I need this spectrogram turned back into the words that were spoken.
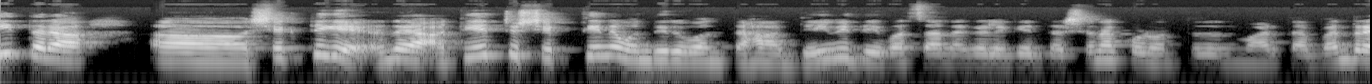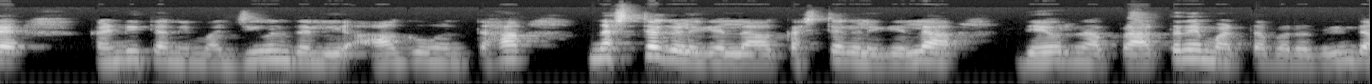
ಈ ತರ ಆ, ಶಕ್ತಿಗೆ, ಅಂದ್ರೆ ಅತಿ ಹೆಚ್ಚು ಶಕ್ತಿನ ಹೊಂದಿರುವಂತಹ ದೇವಿ ದೇವಸ್ಥಾನಗಳಿಗೆ ದರ್ಶನ ಕೊಡುವಂಥದ್ದನ್ನು ಮಾಡ್ತಾ ಬಂದ್ರೆ ಖಂಡಿತ ನಿಮ್ಮ ಜೀವನದಲ್ಲಿ ಆಗುವಂತಹ ನಷ್ಟಗಳಿಗೆಲ್ಲ, ಕಷ್ಟಗಳಿಗೆಲ್ಲ ದೇವ್ರನ್ನ ಪ್ರಾರ್ಥನೆ ಮಾಡ್ತಾ ಬರೋದ್ರಿಂದ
